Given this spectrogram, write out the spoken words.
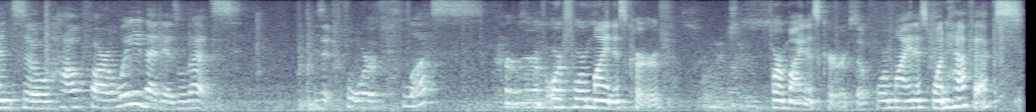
And so how far away that is, well that's is it four plus curve or four minus curve? Four minus curve. So four minus one half x.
